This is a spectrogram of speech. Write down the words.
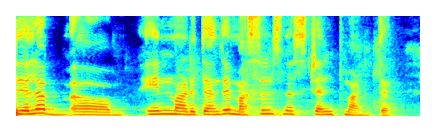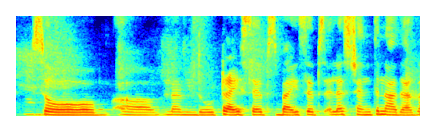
ಇದೆಲ್ಲ ಏನು ಮಾಡುತ್ತೆ ಅಂದರೆ ಮಸಲ್ಸ್ನ ಸ್ಟ್ರೆಂತ್ ಮಾಡುತ್ತೆ. ಸೊ ನಮ್ಮದು ಟ್ರೈಸೆಪ್ಸ್ ಬೈಸೆಪ್ಸ್ ಎಲ್ಲ ಸ್ಟ್ರೆಂಥನ್ ಆದಾಗ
